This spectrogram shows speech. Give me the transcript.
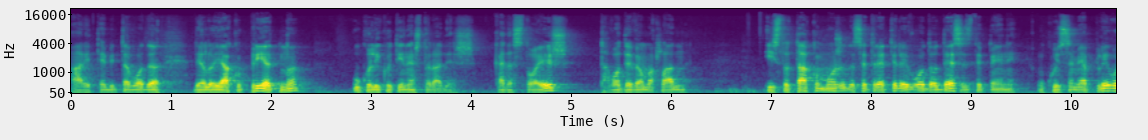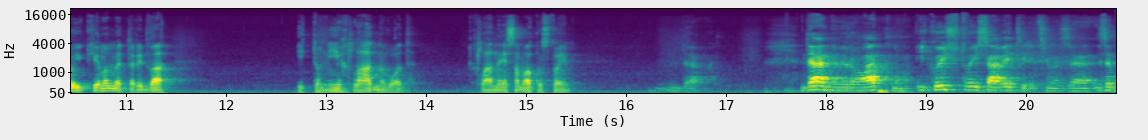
Ali tebi ta voda deluje jako prijatno ukoliko ti nešto radiš. Kada stojiš, ta voda je veoma hladna. Isto tako može da se tretira i voda od 10 stepeni, u koju sam ja plivao i kilometar i dva. I to nije hladna voda. Hladna je samo ako stojim. Da. Da, neverovatno. I koji su tvoji savjeti, recimo, za, za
